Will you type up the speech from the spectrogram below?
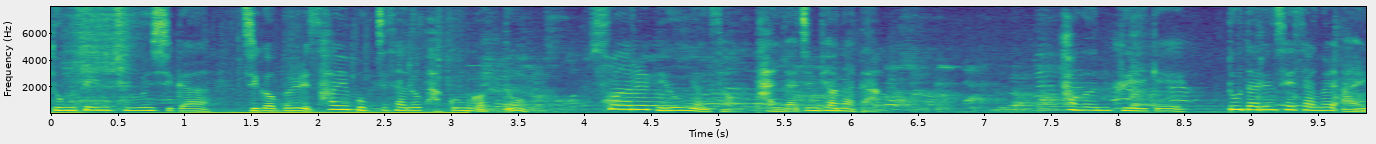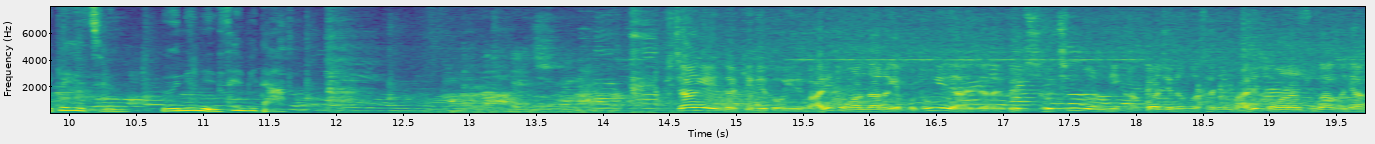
동생 주은 씨가 직업을 사회복지사로 바꾼 것도 수화를 배우면서 달라진 변화다. 형은 그에게 또 다른 세상을 알게 해준 은인인 셈이다. 비장애인들끼리도 이 말이 통한다는 게 보통 일이 아니잖아요. 그, 그 친분이 가까워지는 건 사실 말이 통하는 순간 그냥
